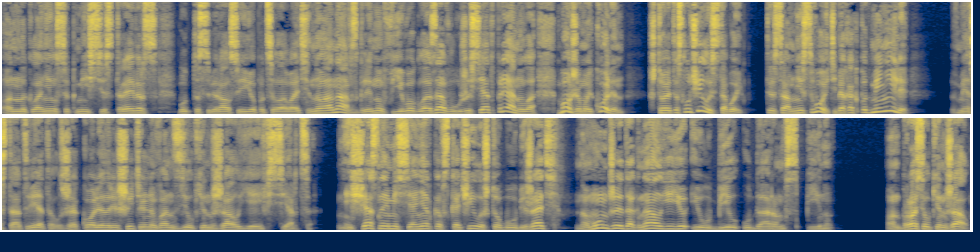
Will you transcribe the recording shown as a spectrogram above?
Он наклонился к миссис Треверс, будто собирался ее поцеловать, но она, взглянув в его глаза, в ужасе отпрянула. «Боже мой, Колин, что это случилось с тобой? Ты сам не свой, тебя как подменили!» Вместо ответа лже-Колин решительно вонзил кинжал ей в сердце. Несчастная миссионерка вскочила, чтобы убежать, но Мунджи догнал ее и убил ударом в спину. Он бросил кинжал,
